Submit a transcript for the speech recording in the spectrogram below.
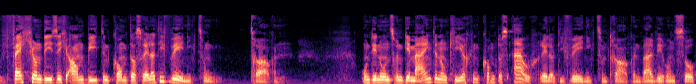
Fächern, die sich anbieten, kommt das relativ wenig zum Tragen. Und in unseren Gemeinden und Kirchen kommt das auch relativ wenig zum Tragen, weil wir uns so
